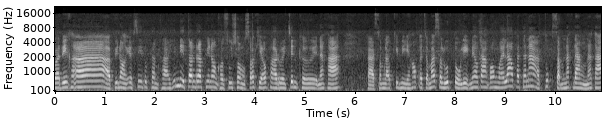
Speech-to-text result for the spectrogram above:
วัสดีค่ะ พี่น้องเอฟซีทุกท่านค่ะยินดีต้อนรับพี่น้องเข้าสู่ช่องซอเขียวพารวยเช่นเคยนะคะ ค่ะสำหรับคลิปนี้เขาก็จะมาสรุปตัวเลขแนวทางของหวยเล่าวพัฒนาทุกสำนักดังนะคะ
